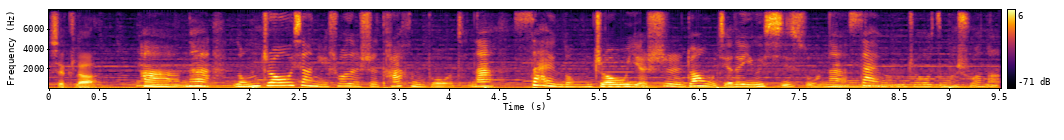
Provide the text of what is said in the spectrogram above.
Ist ja klar. 啊，那龙舟像你说的是 Drachenboot，那赛龙舟也是端午节的一个习俗。那赛龙舟怎么说呢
